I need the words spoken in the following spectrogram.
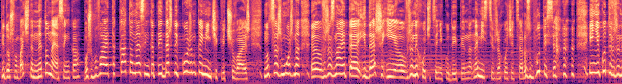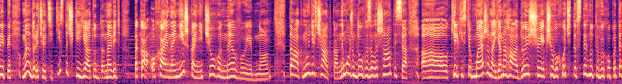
підошва, бачите, не тонесенька. Бо ж буває така тонесенька, ти йдеш, ти кожен камінчик відчуваєш. Ну це ж можна, е, вже знаєте, ідеш і е, вже не хочеться нікуди йти. На, місці вже хочеться розбутися і нікуди вже не йти. У мене, до речі, ці кісточки, я тут навіть така охайна ніжка, нічого не видно. Так, ну дівчатка, не можемо довго залишатися. А, кількість обмежена. Я нагадую, що якщо ви хочете встигнути вихопити,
